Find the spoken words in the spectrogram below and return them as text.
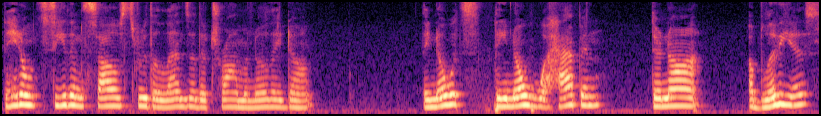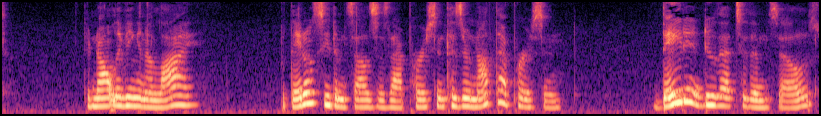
They don't see themselves through the lens of the trauma. No, they don't. They know what's they know what happened. They're not oblivious. They're not living in a lie. But they don't see themselves as that person because they're not that person. They didn't do that to themselves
